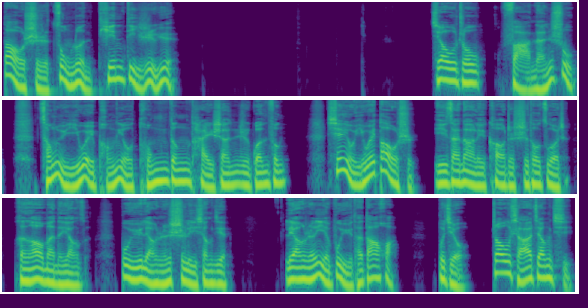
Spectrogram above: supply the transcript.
道士纵论天地日月。胶州法南树曾与一位朋友同登泰山日观峰，先有一位道士已在那里靠着石头坐着，很傲慢的样子，不与两人施礼相见。两人也不与他搭话。不久，朝霞将起，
